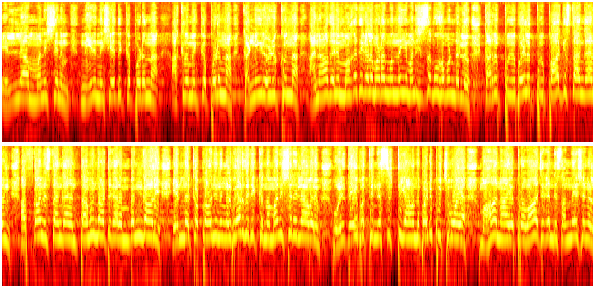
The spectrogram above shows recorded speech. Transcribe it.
എല്ലാ മനുഷ്യനും നീതി നിഷേധിക്കപ്പെടുന്ന ആക്രമിക്കപ്പെടുന്ന കണ്ണീരൊഴുക്കുന്ന അനാഥരും മഹതികളും അടങ്ങുന്ന ഈ മനുഷ്യ സമൂഹമുണ്ടല്ലോ. കറുപ്പ് വെളുപ്പ് പാകിസ്ഥാൻകാരൻ അഫ്ഗാനിസ്ഥാൻകാരൻ തമിഴ്നാട്ടുകാരൻ ബംഗാളി എന്നൊക്കെ പറഞ്ഞ് നിങ്ങൾ വേർതിരിക്കുന്ന മനുഷ്യരെല്ലാവരും ഒരു ദൈവത്തിന്റെ സൃഷ്ടിയാണെന്ന് പഠിപ്പിച്ചു പോയ മഹാനായ പ്രവാചകന്റെ സന്ദേശങ്ങൾ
